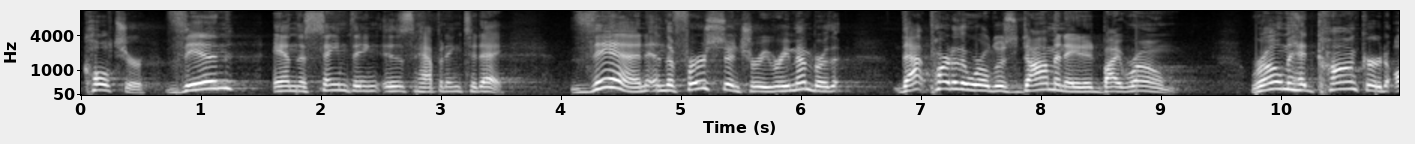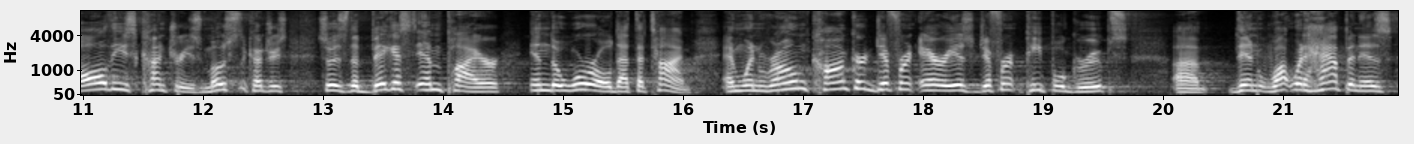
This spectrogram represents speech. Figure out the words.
culture. Then and the same thing is happening today. Then, in the first century, remember that part of the world was dominated by Rome. Rome had conquered all these countries, most of the countries, so it was the biggest empire in the world at the time. And when Rome conquered different areas, different people groups, uh, then what would happen is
